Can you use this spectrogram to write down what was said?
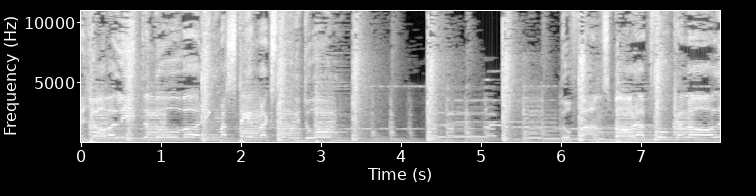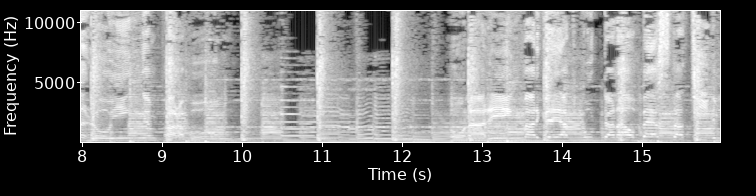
jag var liten då var Ingmar Stenmark stor idol. Då fanns bara två kanaler och ingen parabol. Och när Ingmar grejat portarna och bästa tid i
